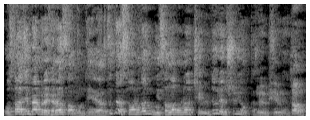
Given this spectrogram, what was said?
O sadece ben referans aldım diye yazdı da sonradan insanlar ona çevirdi öyle bir şey yok tabii. Öyle bir şey yok. Tamam.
